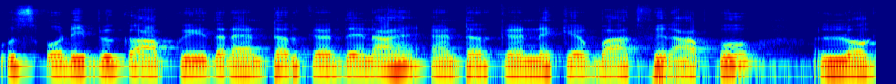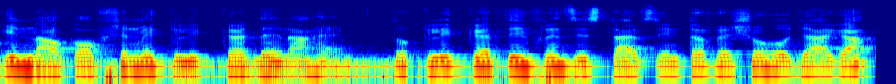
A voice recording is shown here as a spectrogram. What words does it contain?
उस ओटीपी को आपको इधर एंटर कर देना है। एंटर करने के बाद फिर आपको लॉगिन नाउ का ऑप्शन में क्लिक कर देना है। तो क्लिक करते ही फ्रेंड्स, इस टाइप से इंटरफेस शो हो जाएगा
